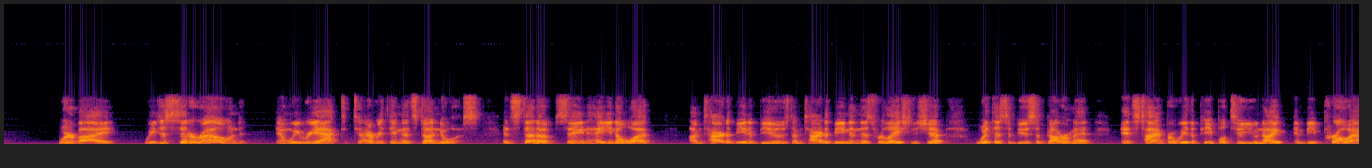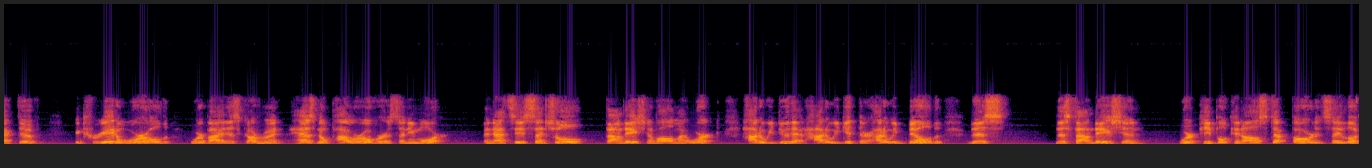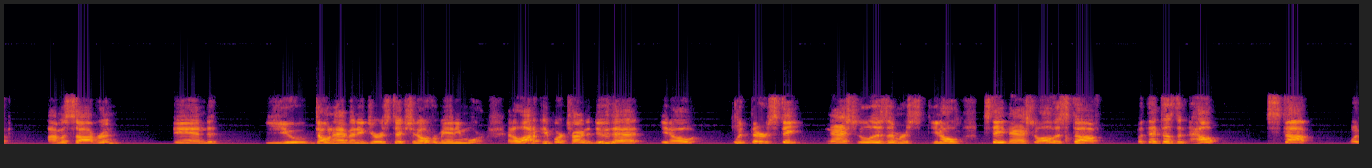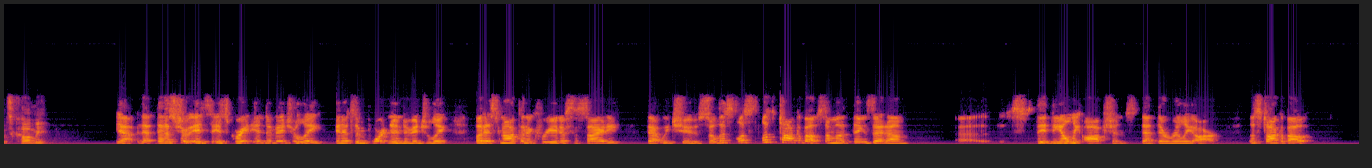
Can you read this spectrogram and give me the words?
whereby we just sit around and we react to everything that's done to us instead of saying hey you know what i'm tired of being abused i'm tired of being in this relationship with this abusive government it's time for we the people to unite and be proactive and create a world whereby this government has no power over us anymore. And that's the essential foundation of all of my work. How do we do that? How do we get there? How do we build this this foundation where people can all step forward and say look i'm a sovereign and you don't have any jurisdiction over me anymore. And a lot of people are trying to do that you know with their state nationalism or you know state national all this stuff but that doesn't help stop what's coming Yeah, that, that's true. It's it's great individually and it's important individually, but it's not going to create a society that we choose. So let's let's let's talk about some of the things that um uh, the the only options that there really are. Let's talk about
